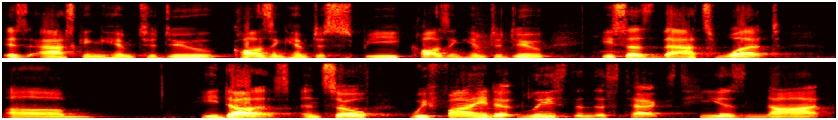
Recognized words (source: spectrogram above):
is asking him to do, causing him to speak, causing him to do, he says that's what um, he does. And so we find, at least in this text, he is not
